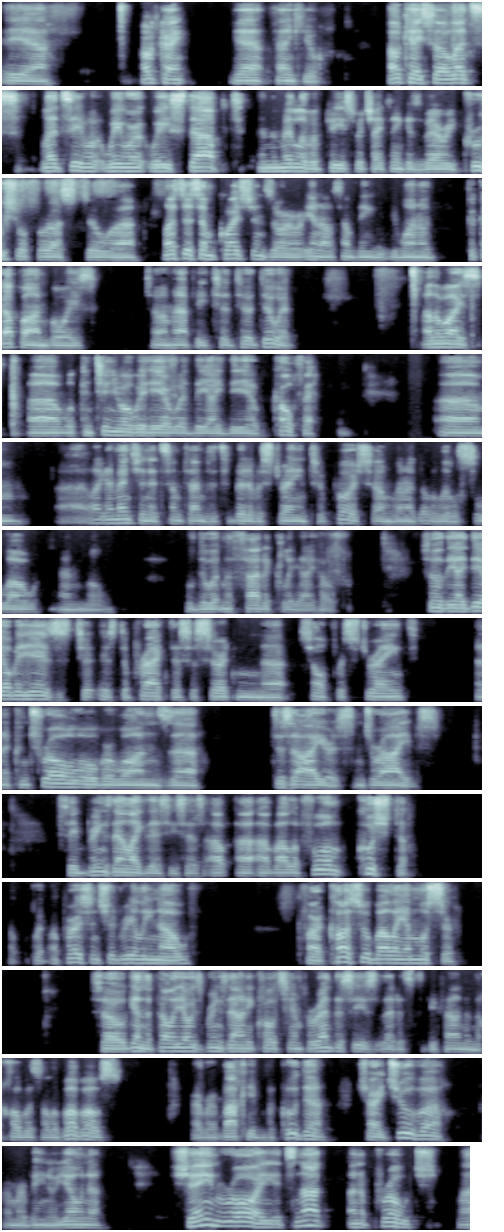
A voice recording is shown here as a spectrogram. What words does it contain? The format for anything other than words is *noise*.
Yeah. Okay. Yeah. Thank you. Okay, so let's let's see what we were we stopped in the middle of a piece which I think is very crucial for us to uh unless there's some questions or you know something you want to pick up on, boys. So I'm happy to to do it. Otherwise, uh, we'll continue over here with the idea of kofe. Um, uh, like I mentioned, it sometimes it's a bit of a strain to push, so I'm going to go a little slow, and we'll we'll do it methodically. I hope. So the idea over here is to is to practice a certain uh, self restraint and a control over one's uh, desires and drives. So he brings down like this. He says, "Avalafum kushta." But a person should really know. Farkasu musar. So again, the always brings down. He quotes here in parentheses that it's to be found in the Chovos Halevavos, Rabbi Bachya Pakuda, Shai Tshuva, from Rabbeinu Yonah. Shane Roy, it's not an approach, in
